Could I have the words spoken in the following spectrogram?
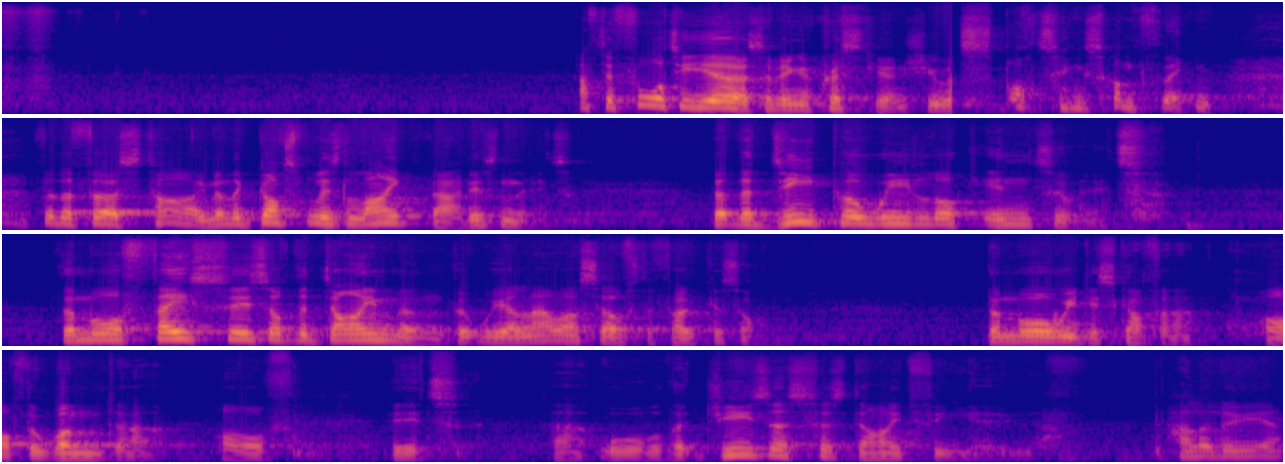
After 40 years of being a Christian, she was spotting something for the first time. And the gospel is like that, isn't it? that the deeper we look into it, the more faces of the diamond that we allow ourselves to focus on, the more we discover of the wonder of it uh, all. That Jesus has died for you. Hallelujah.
